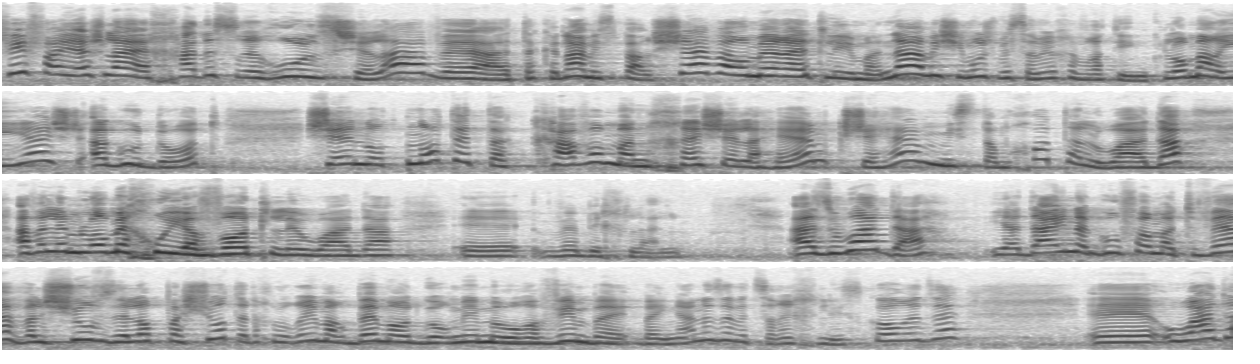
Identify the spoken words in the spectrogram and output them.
פיפ"א יש לה 11 רולס שלה והתקנה מספר 7 אומרת להימנע משימוש בסמים חברתיים, כלומר יש אגודות שהן נותנות את הקו המנחה שלהם כשהן מסתמכות על וואדה אבל הן לא מחויבות לוואדה ובכלל. אז וואדה היא עדיין הגוף המתווה אבל שוב זה לא פשוט, אנחנו רואים הרבה מאוד גורמים מעורבים בעניין הזה וצריך לזכור את זה. וואדה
